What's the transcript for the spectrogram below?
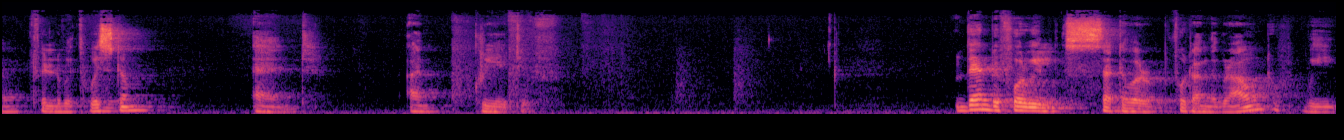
am filled with wisdom, and I'm creative. Then, before we set our foot on the ground, we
